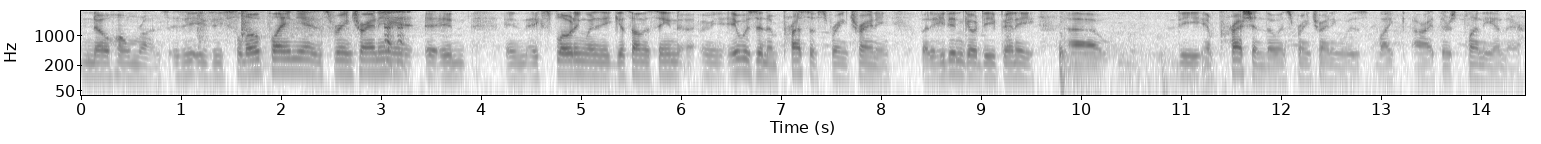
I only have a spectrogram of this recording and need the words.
No home runs. Is he is he slow playing you in spring training? in, in and exploding when he gets on the scene. I mean, it was an impressive spring training, but he didn't go deep any. Uh, the impression though in spring training was like, all right, there's plenty in there.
